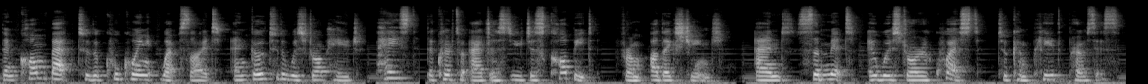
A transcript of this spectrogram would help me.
then come back to the KuCoin website and go to the withdraw page, paste the crypto address you just copied from other exchange, and submit a withdrawal request to complete the process.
